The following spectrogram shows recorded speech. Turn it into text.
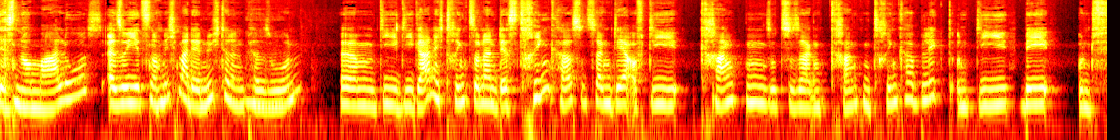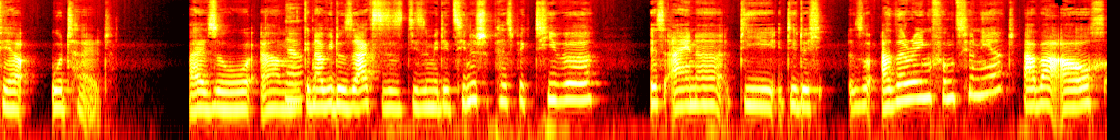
des Normalos, also jetzt noch nicht mal der nüchternen mhm. Person, mhm. ähm, die, die gar nicht trinkt, sondern des Trinkers, sozusagen der auf die kranken, sozusagen kranken Trinker blickt und die be- und verurteilt. Also ähm, ja. genau wie du sagst, dieses, diese medizinische Perspektive ist eine, die, die durch so Othering funktioniert, aber auch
